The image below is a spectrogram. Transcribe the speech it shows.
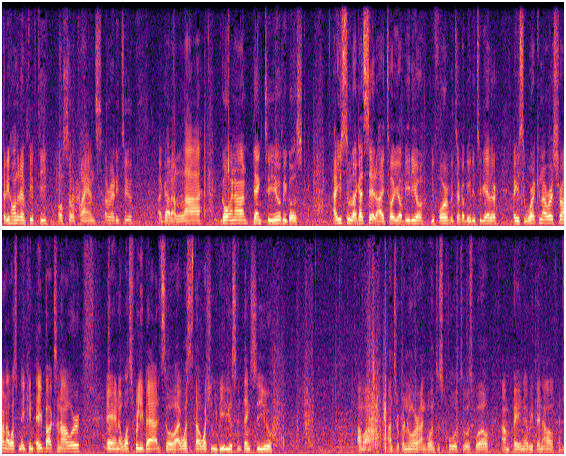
350 or so clients already too. I got a lot going on. Thanks to you because I used to, like I said, I told you a video before, we took a video together. I used to work in a restaurant, I was making eight bucks an hour, and it was really bad. So I was start watching your videos, and thanks to you, I'm an entrepreneur. I'm going to school too as well. I'm paying everything off, and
